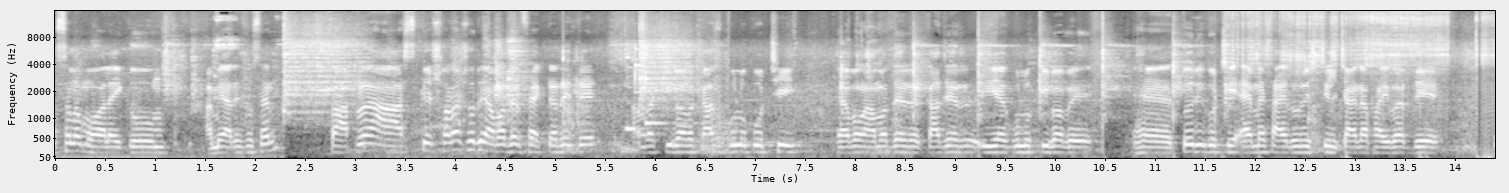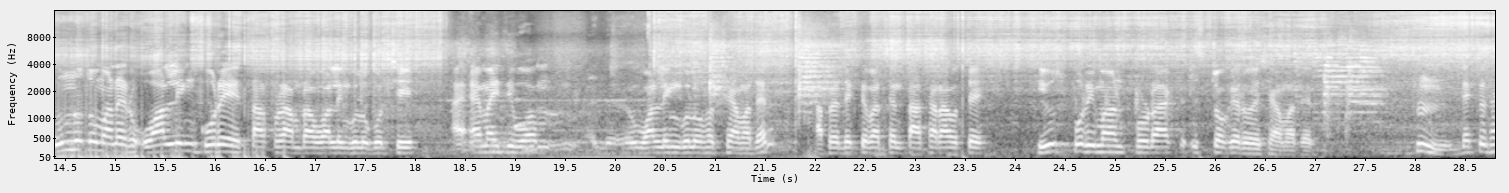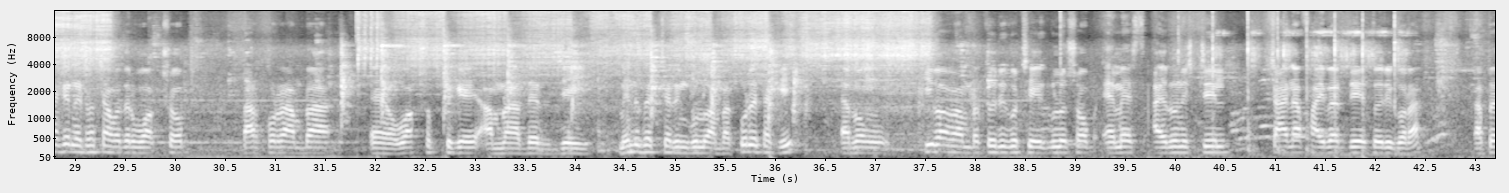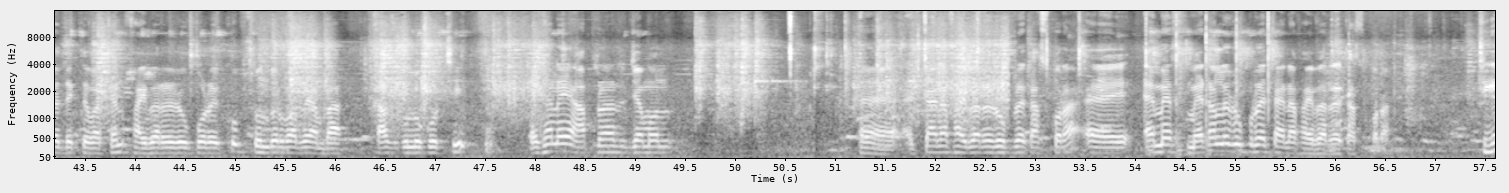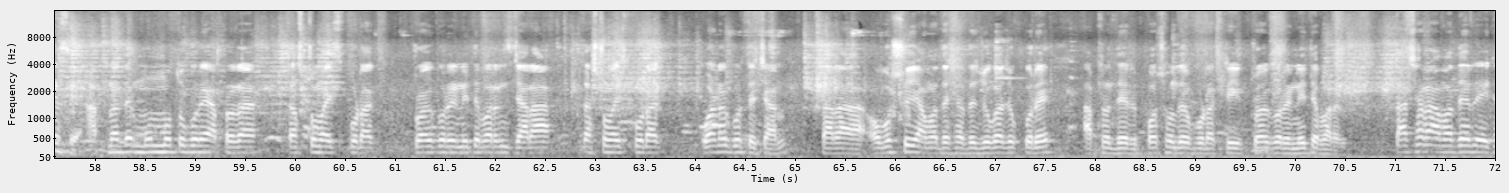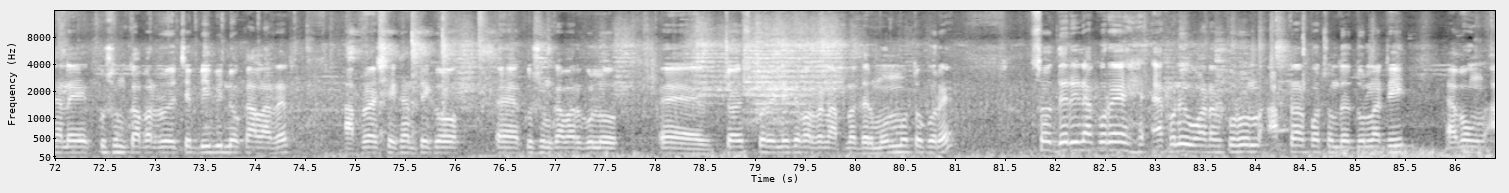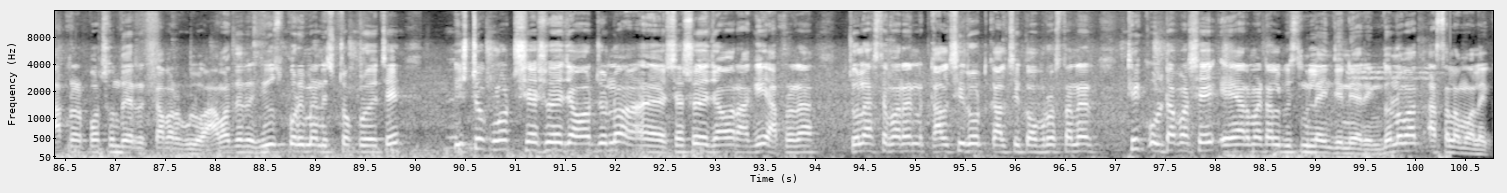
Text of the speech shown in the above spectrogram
আসসালামু আলাইকুম, আমি আরিফ হোসেন। তো আপনারা আজকে সরাসরি আমাদের ফ্যাক্টরিতে আমরা কীভাবে কাজগুলো করছি এবং আমাদের কাজের ইয়েগুলো কীভাবে হ্যাঁ তৈরি করছি M S iron steel China fiber দিয়ে উন্নত মানের ওয়ার্লিং করে তারপরে আমরা ওয়ার্লিংগুলো করছি। এমআইজি ওয়ার্লিংগুলো হচ্ছে আমাদের। আপনারা দেখতে পাচ্ছেন, তাছাড়া হচ্ছে হিউজ পরিমাণ প্রোডাক্ট স্টকে রয়েছে আমাদের। হুম, দেখতে থাকেন, এটা হচ্ছে আমাদের ওয়ার্কশপ তারপরে আমরা ওয়ার্কশপ থেকে আমাদের যেই ম্যানুফ্যাকচারিংগুলো আমরা করে থাকি এবং কীভাবে আমরা তৈরি করছি, এগুলো সব M S iron steel China fiber দিয়ে তৈরি করা। আপনারা দেখতে পাচ্ছেন ফাইবারের উপরে খুব সুন্দরভাবে আমরা কাজগুলো করছি। এখানে আপনার যেমন চায়না ফাইবারের উপরে কাজ করা এম এস মেটালের উপরে চায়না ফাইবারের কাজ করা। ঠিক আছে? আপনাদের মন মতো করে আপনারা কাস্টমাইজ প্রোডাক্ট ক্রয় করে নিতে পারেন। যারা কাস্টমাইজ প্রোডাক্ট অর্ডার করতে চান, তারা অবশ্যই আমাদের সাথে যোগাযোগ করে আপনাদের পছন্দের প্রোডাক্টটি ক্রয় করে নিতে পারেন। তাছাড়া আমাদের এখানে কুসুম কাভার রয়েছে বিভিন্ন কালারের আপনারা সেখান থেকেও কুসুম কাভারগুলো চয়েস করে নিতে পারবেন আপনাদের মন মতো করে। সো দেরি না করে এখনই অর্ডার করুন আপনার পছন্দের দোলনাটি এবং আপনার পছন্দের খাবারগুলো। আমাদের হিউজ পরিমাণ স্টক রয়েছে। স্টক লট শেষ হয়ে যাওয়ার জন্য শেষ হয়ে যাওয়ার আগে আপনারা চলে আসতে পারেন কালসি রোড, কালসি কবরস্থানের ঠিক উল্টা পাশে এয়ার মেটাল বিসমিল্লা ইঞ্জিনিয়ারিং ধন্যবাদ, আসসালামু আলাইকুম।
